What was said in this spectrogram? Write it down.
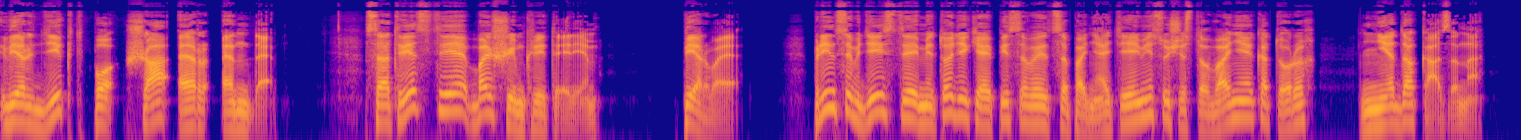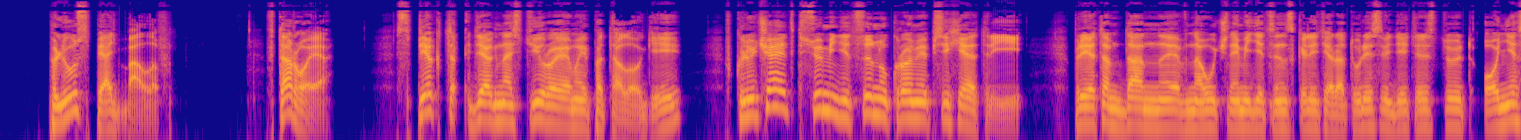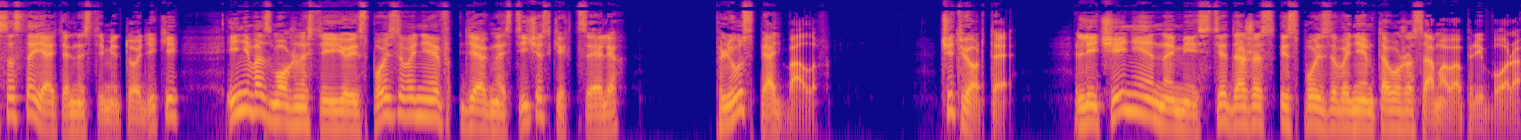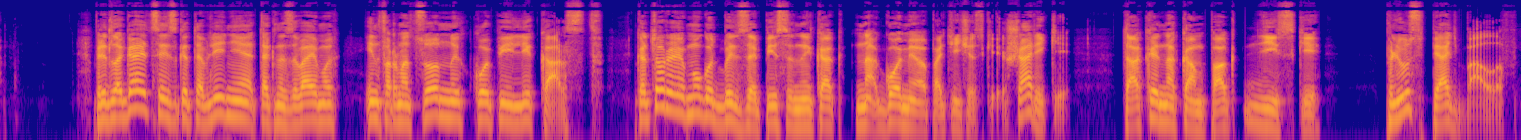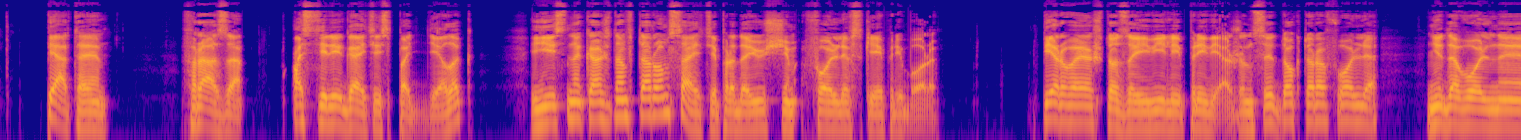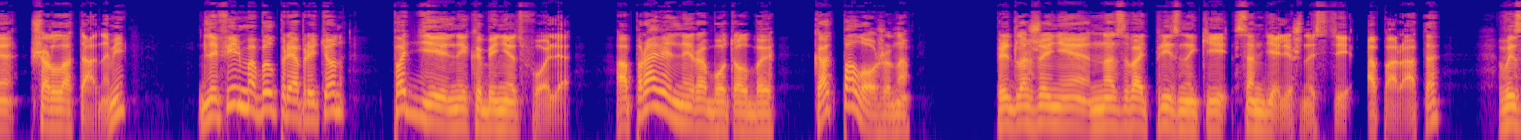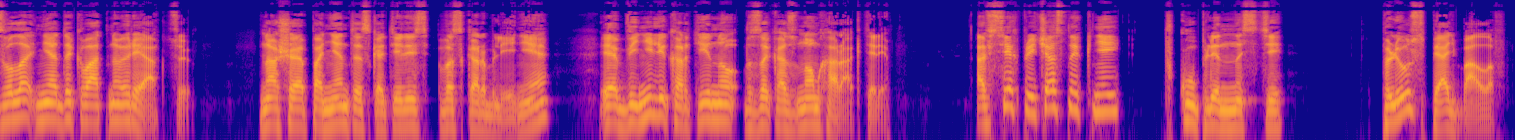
Вердикт по ШРНД. Соответствие большим критериям. Первое. Принцип действия методики описывается понятиями, существование которых не доказано. Плюс 5 баллов. Второе. Спектр диагностируемой патологии включает всю медицину, кроме психиатрии. При этом данные в научной медицинской литературе свидетельствуют о несостоятельности методики и невозможности ее использования в диагностических целях. Плюс 5 баллов. Четвертое. Лечение на месте даже с использованием того же самого прибора. Предлагается изготовление так называемых информационных копий лекарств, которые могут быть записаны как на гомеопатические шарики, так и на компакт-диски, плюс 5 баллов. Пятое. Фраза «Остерегайтесь подделок» есть на каждом втором сайте, продающем фоллевские приборы. Первое, что заявили приверженцы доктора Фолля, недовольные шарлатанами, для фильма был приобретен поддельный кабинет Фолля, а правильный работал бы, как положено. Предложение назвать признаки самделишности аппарата вызвало неадекватную реакцию. Наши оппоненты скатились в оскорбление и обвинили картину в заказном характере, а всех причастных к ней в купленности. Плюс 5 баллов.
